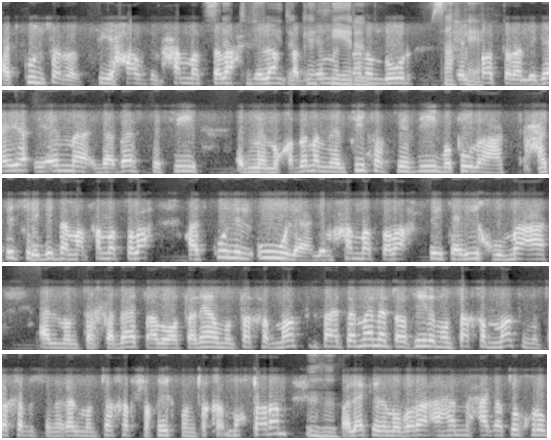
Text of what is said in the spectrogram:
هتكون سبب في حصد محمد صلاح للقب يا إما Ballon d'Or الفترة اللي جاية يا إما The Best في المقدمة من الفيفا في دي بطولة هتفرق جدا مع محمد صلاح هتكون الأولى لمحمد صلاح في تاريخه مع المنتخبات الوطنية ومنتخب مصر. فأتمنى توفيق لمنتخب مصر منتخب السنغال منتخب شقيق منتخب محترم ولكن المباراة أهم حاجة تخرج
